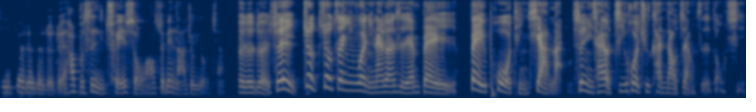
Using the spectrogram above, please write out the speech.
积。对对对对对，它不是你随手然后随便拿就有这样。对对对，所以就就正因为你那段时间被被迫停下来，所以你才有机会去看到这样子的东西。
